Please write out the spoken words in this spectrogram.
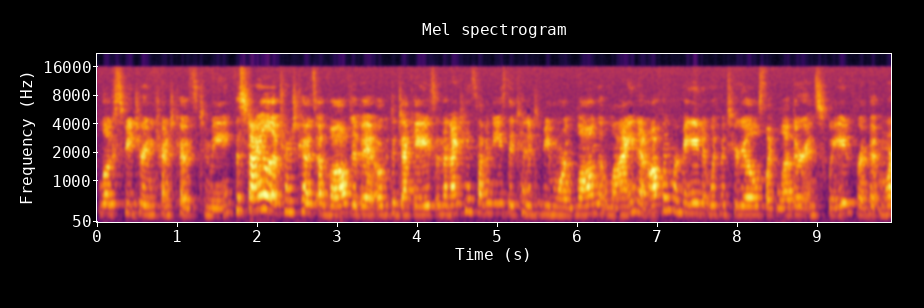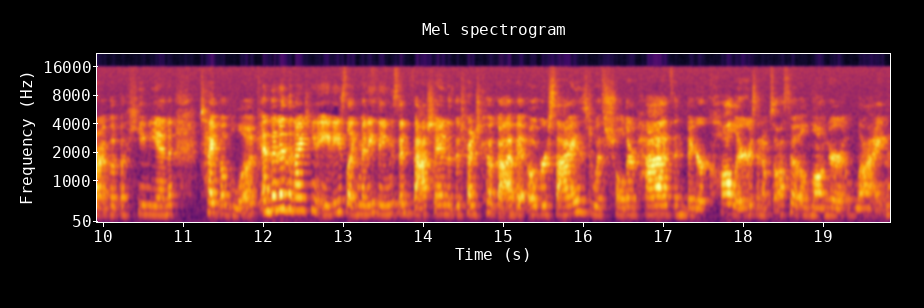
looks featuring trench coats to me. The style of trench coats evolved a bit over the decades. In the 1970s, they tended to be more long line and often were made with materials like leather and suede for a bit more of a bohemian type of look. And then in the 1980s, like many things in fashion. The trench coat got a bit oversized with shoulder pads and bigger collars and it was also a longer line.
